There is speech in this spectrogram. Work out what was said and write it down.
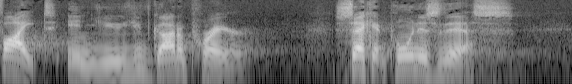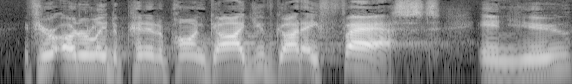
fight in you, you've got a prayer. Second point is this if you're utterly dependent upon God, you've got a fast in you.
